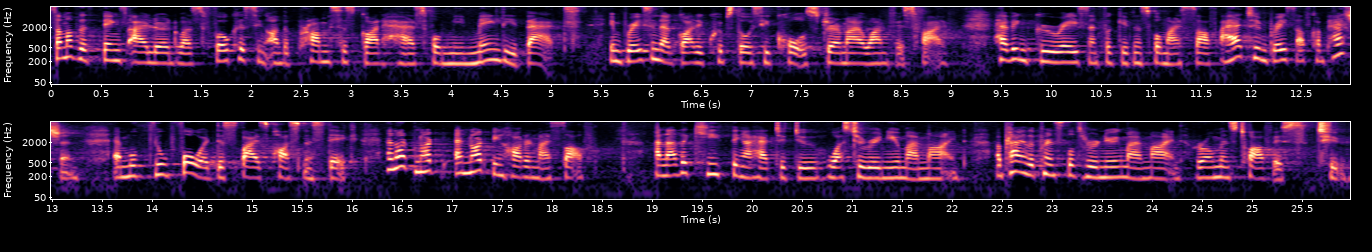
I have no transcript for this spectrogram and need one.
Some of the things I learned was focusing on the promises God has for me, mainly that embracing that God equips those he calls, Jeremiah 1, verse 5. Having grace and forgiveness for myself, I had to embrace self compassion and move forward despite past mistake and not, not, and not being hard on myself. Another key thing I had to do was to renew my mind, applying the principle of renewing my mind, Romans 12, verse 2,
